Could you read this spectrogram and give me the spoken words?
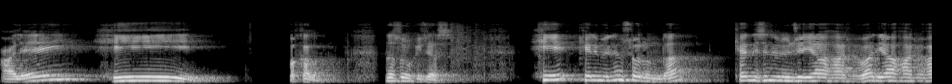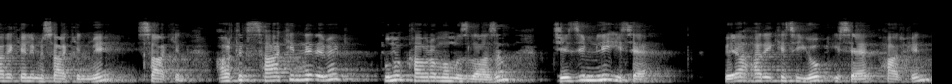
Aleyhi. Bakalım. Nasıl okuyacağız? Hi kelimenin sonunda kendisinden önce ya harfi var. Ya harfi harekeli mi sakin mi? Sakin. Artık sakin ne demek? Bunu kavramamız lazım. Cezimli ise veya hareketi yok ise harfin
